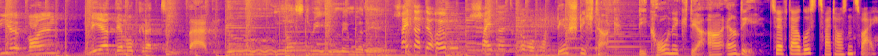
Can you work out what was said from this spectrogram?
Wir wollen mehr Demokratie wagen. Scheitert der Euro, scheitert Europa. Der Stichtag. Die Chronik der ARD. 12. August 2002.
